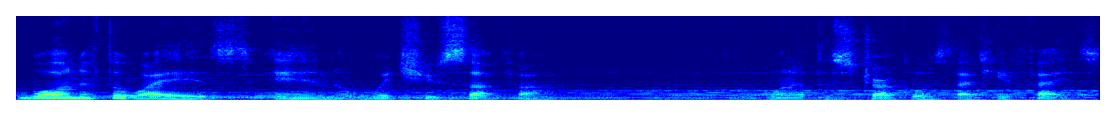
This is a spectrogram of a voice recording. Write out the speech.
one of the ways in which you suffer, one of the struggles that you face.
